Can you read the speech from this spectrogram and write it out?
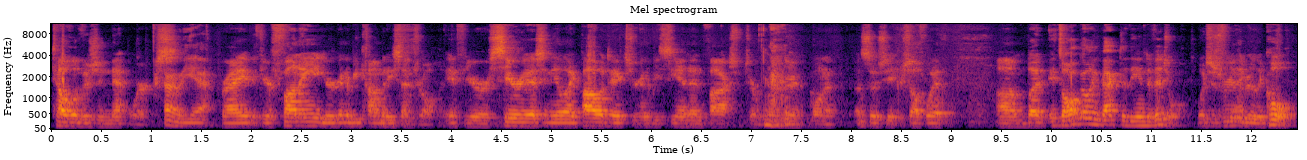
television networks. Oh yeah, right? If you're funny, you're going to be Comedy Central. If you're serious and you like politics, you're going to be CNN, Fox, whichever one you want to associate yourself with. Um, but it's all going back to the individual, which is really, really cool.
